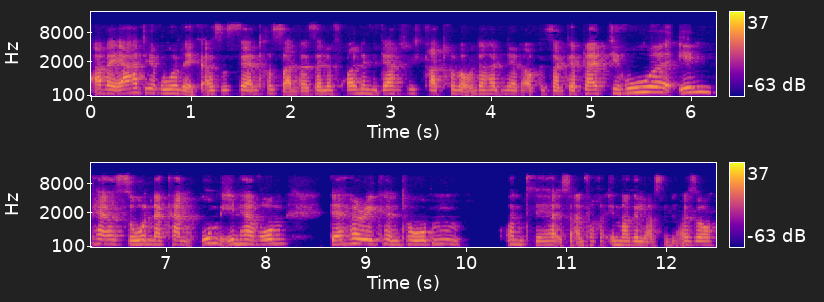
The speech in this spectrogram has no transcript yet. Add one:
aber er hat die Ruhe weg. Also es ist sehr interessant, weil seine Freundin, mit der habe ich mich gerade drüber unterhalten, die hat auch gesagt, der bleibt die Ruhe in Person, da kann um ihn herum der Hurricane toben und der ist einfach immer gelassen. Also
